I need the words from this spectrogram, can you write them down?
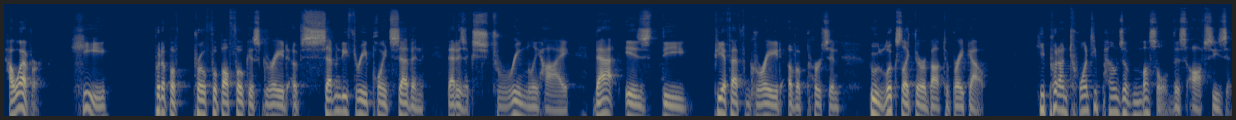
However, he put up a pro football focus grade of 73.7. That is extremely high. That is the PFF grade of a person who looks like they're about to break out. He put on 20 pounds of muscle this offseason.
